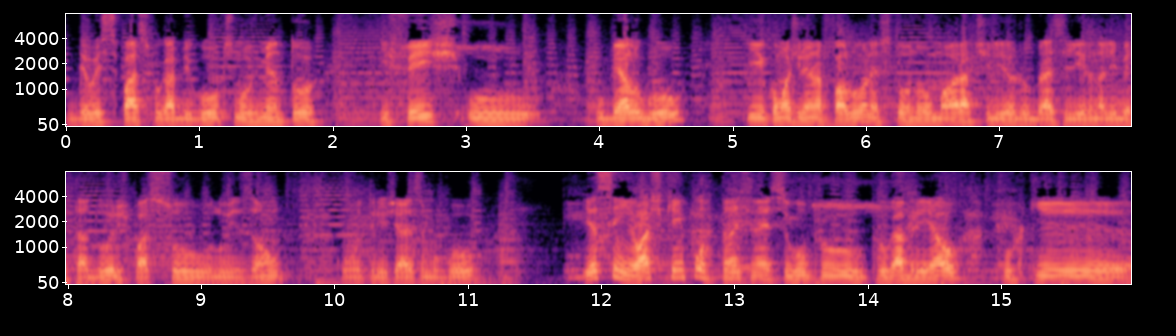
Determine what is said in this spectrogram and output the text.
Deu esse passe pro Gabigol, que se movimentou e fez o, o belo gol. E como a Juliana falou, né, se tornou o maior artilheiro brasileiro na Libertadores, passou o Luizão com o trigésimo gol. E assim, eu acho que é importante né, esse gol pro, pro Gabriel, porque,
